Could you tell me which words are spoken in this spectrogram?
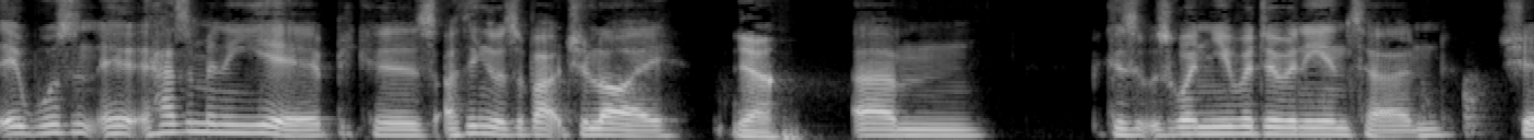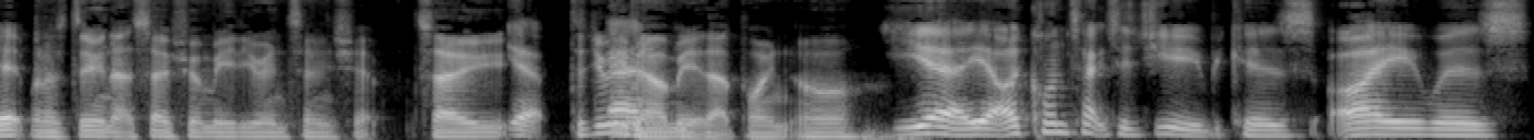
it wasn't. It hasn't been a year because I think it was about July. Yeah, Um, because it was when you were doing the internship. when I was doing that social media internship. So, Yeah, did you email and- me at that point, or Yeah, yeah. I contacted you because I was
